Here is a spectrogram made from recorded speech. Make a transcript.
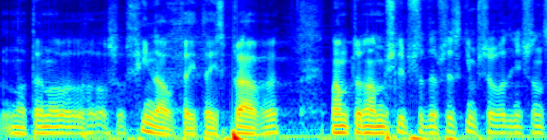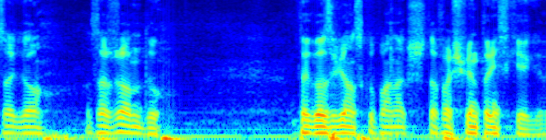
no ten finał tej, tej sprawy. Mam tu na myśli przede wszystkim przewodniczącego zarządu tego związku, pana Krzysztofa Świętońskiego.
